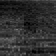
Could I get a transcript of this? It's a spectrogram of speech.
Peace.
